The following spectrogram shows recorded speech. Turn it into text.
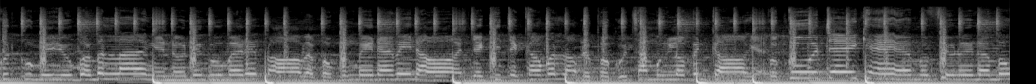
กุดกูไม่อยู่บนบัลลังไอ้โน่นนึงกูไม่ได้ปลอมแบบพวกมึงไม่นานไม่นอน อย่าคิดจะเข้ามาหลอกเดี๋ยวพวกกูทำมึงลบเป็นกองพวกกูใจแคบมา feel like number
